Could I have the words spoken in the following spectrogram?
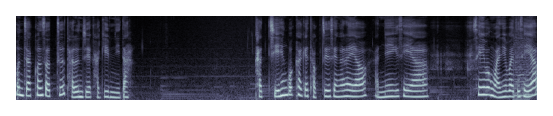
혼자 콘서트 다른 주에 가기입니다. 같이 행복하게 덕질 생활해요. 안녕히 계세요. 새해 복 많이 받으세요.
